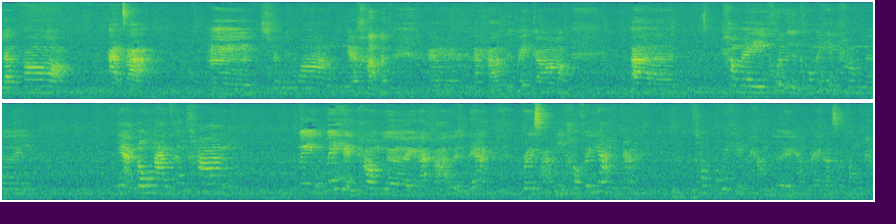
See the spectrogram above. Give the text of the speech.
แล้วก็อาจจะอืมฉันไม่ว่างอย่างเงี้ยค่ะนะคะ หรือไม่ก็อ่าทำไมคนอื่นเขาไม่เห็นทำเลย เนี่ยโรงงานข้างๆไม่ไม่เห็นทำเลยนะคะ หรือเนี่ยบริษัทนี้เขาก็ใหญ่นะเขาก็ไม่เห็นทำเลยทำไมเราจะต้องท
